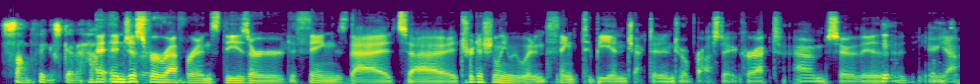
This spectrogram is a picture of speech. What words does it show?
something's gonna happen. And, and just for reference, these are the things that uh, traditionally we wouldn't think to be injected into a prostate, correct? Um, so the yeah.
